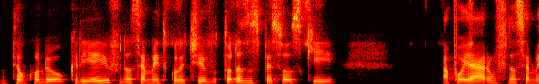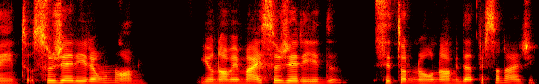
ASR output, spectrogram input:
Então, quando eu criei o financiamento coletivo, todas as pessoas que apoiaram o financiamento sugeriram um nome. E o nome mais sugerido se tornou o nome da personagem.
